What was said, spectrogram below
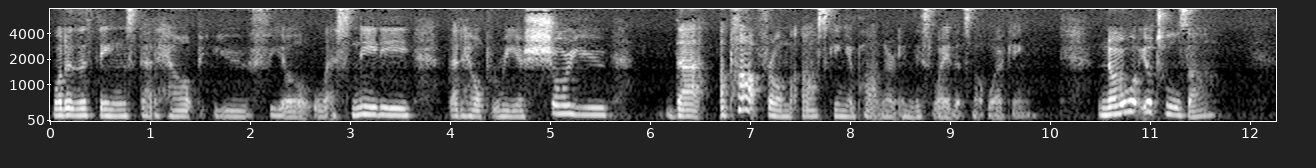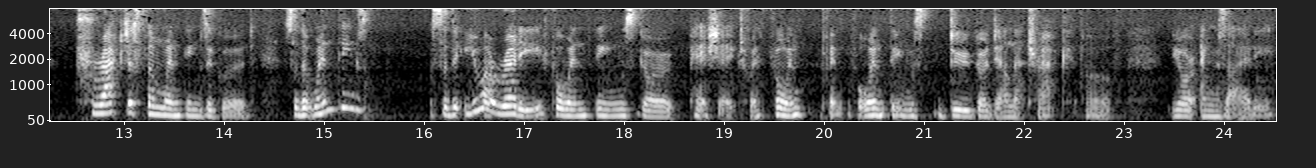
What are the things that help you feel less needy, that help reassure you that apart from asking your partner in this way that's not working? Know what your tools are, practice them when things are good, so that when things so that you are ready for when things go pear-shaped, for when for when things do go down that track of your anxiety.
